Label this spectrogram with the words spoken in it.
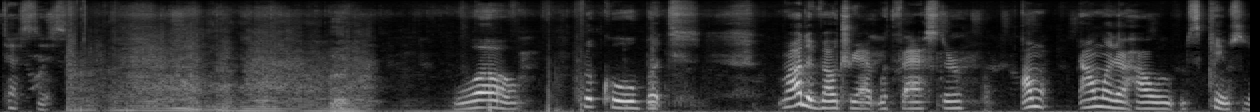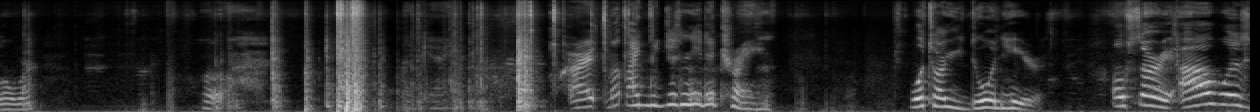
Test this. Whoa. Look cool, but my other Valtryek look faster. I'm, I wonder how it came slower. Oh. Okay. Alright, look like we just need a train. What are you doing here? Oh, sorry. I was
